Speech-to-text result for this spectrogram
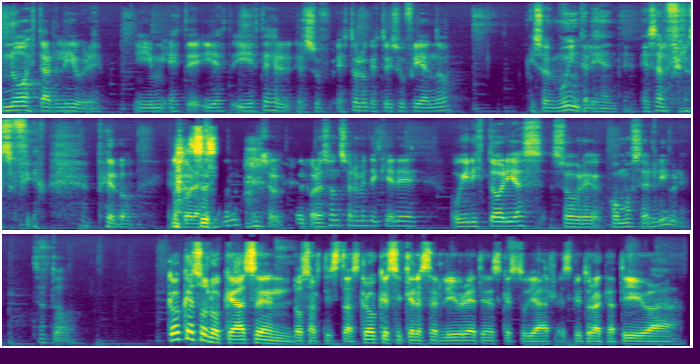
no estar libre. Y este, y este, y este es el, esto es lo que estoy sufriendo y soy muy inteligente. Esa es la filosofía. Pero el corazón, el corazón solamente quiere oír historias sobre cómo ser libre. Eso es todo. Creo que eso es lo que hacen los artistas. Creo que si quieres ser libre tienes que estudiar escritura creativa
